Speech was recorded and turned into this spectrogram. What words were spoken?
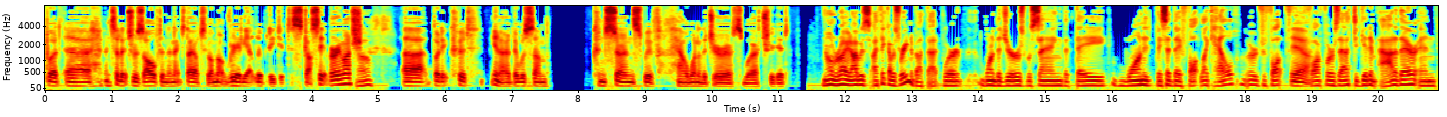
But uh, until it's resolved in the next day or two, I'm not really at liberty to discuss it very much. Oh, Uh, but it could, you know, there was some concerns with how one of the jurors were treated. No, right. I was. I think I was reading about that, where one of the jurors was saying that they wanted. They said they fought like hell, or fought Yeah. fought for his ass to get him out of there. And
